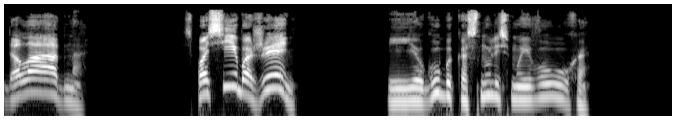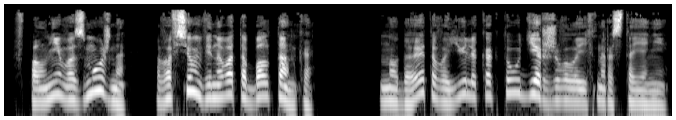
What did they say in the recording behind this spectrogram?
«Да ладно!» «Спасибо, Жень!» И ее губы коснулись моего уха. Вполне возможно, во всем виновата болтанка но до этого Юля как-то удерживала их на расстоянии.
